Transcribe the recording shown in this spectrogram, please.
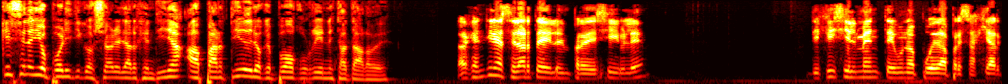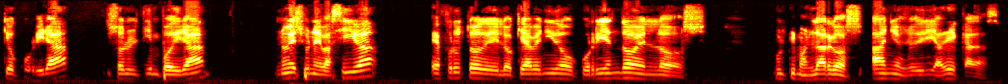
¿Qué escenario político se abre la Argentina a partir de lo que pueda ocurrir en esta tarde? La Argentina es el arte de lo impredecible. Difícilmente uno pueda presagiar qué ocurrirá, solo el tiempo dirá. No es una evasiva, es fruto de lo que ha venido ocurriendo en los últimos largos años, yo diría décadas.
